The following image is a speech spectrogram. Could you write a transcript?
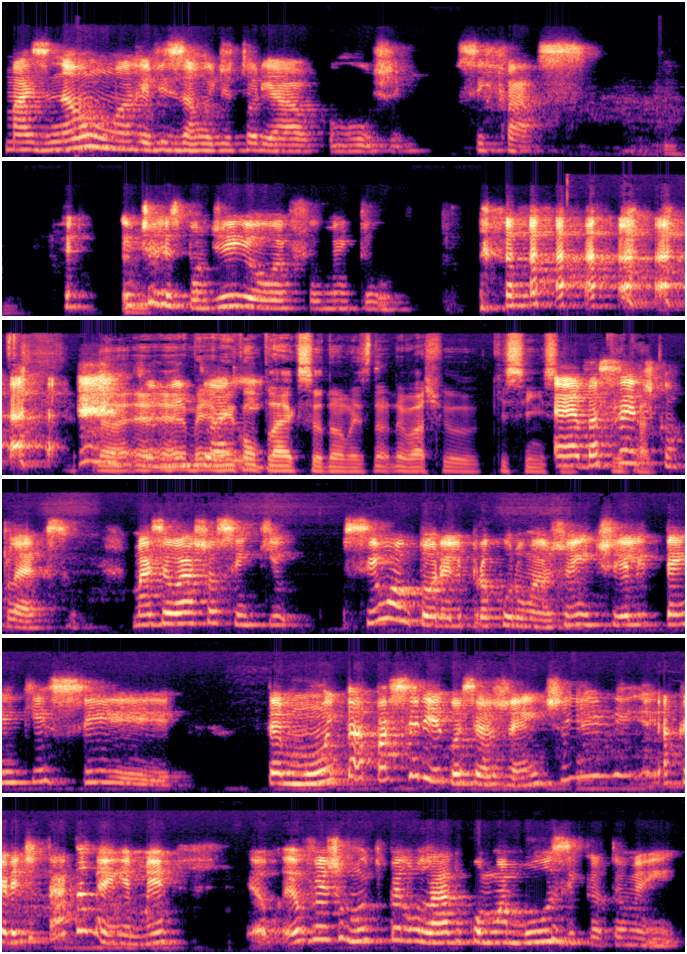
mas não uma revisão editorial, como hoje se faz. Eu te respondi ou eu fui muito não, é, é, é, meio complexo, não, mas não, eu acho que sim. sim é bastante explicado. complexo. Mas eu acho assim que se o autor ele procura um agente, ele tem que se ter muita parceria com esse agente e acreditar também. Eu, eu vejo muito pelo lado como a música também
